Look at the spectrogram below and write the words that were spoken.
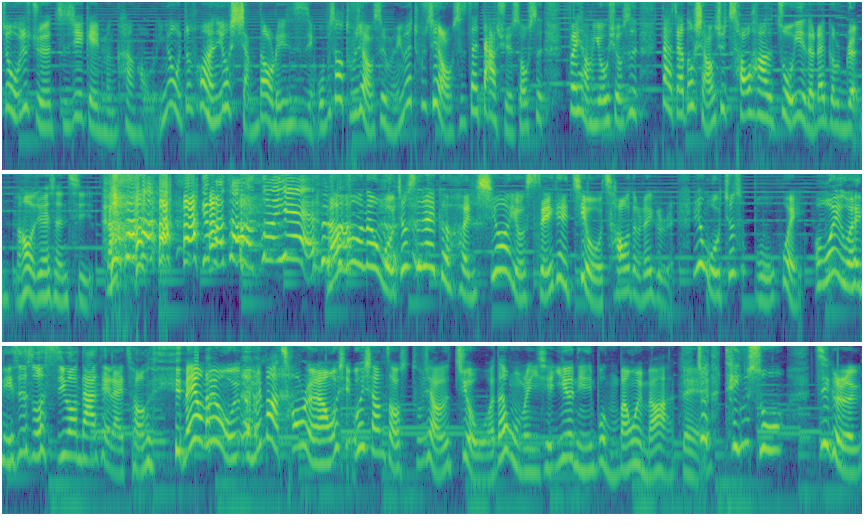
就我就觉得直接给你们看好了，因为我就突然又想到了一件事情，我不知道图角老师有没有，因为图杰老师在大学的时候是非常优秀，是大家都想要去抄他的作业的那个人，然后我就会生气。然后呢，我就是那个很希望有谁可以借我抄的那个人，因为我就是不会。我以为你是说希望大家可以来抄你，没有没有，我我没办法抄人啊。我想我想找涂小师救我，但我们以前一二年级不同班，我也没办法。对，就听说这个人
